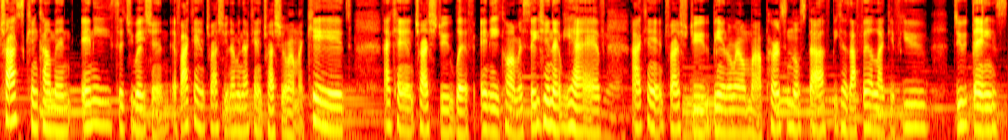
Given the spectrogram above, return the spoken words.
trust can come in any situation. If I can't trust you, I mean, I can't trust you around my kids. I can't trust you with any conversation that we have. I can't trust you being around my personal stuff because I feel like if you do things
